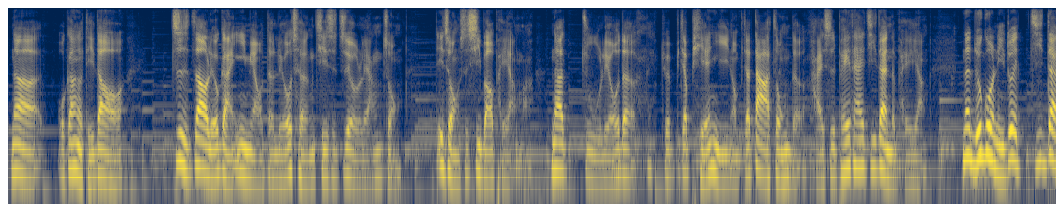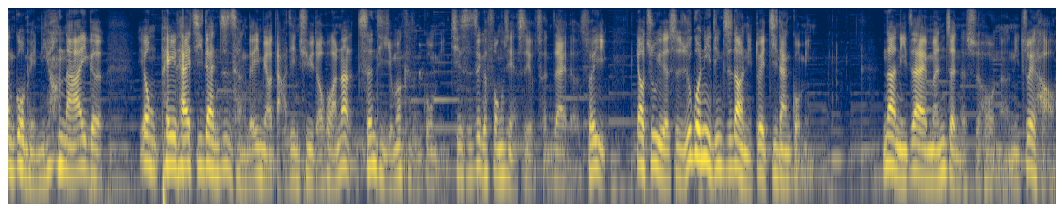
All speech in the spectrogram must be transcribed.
那我刚刚有提到，制造流感疫苗的流程其实只有两种，一种是细胞培养嘛，那主流的就比较便宜、比较大宗的还是胚胎鸡蛋的培养。那如果你对鸡蛋过敏，你要拿一个用胚胎鸡蛋制成的疫苗打进去的话，那身体有没有可能过敏？其实这个风险是有存在的，所以。要注意的是，如果你已经知道你对鸡蛋过敏，那你在门诊的时候呢，你最好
